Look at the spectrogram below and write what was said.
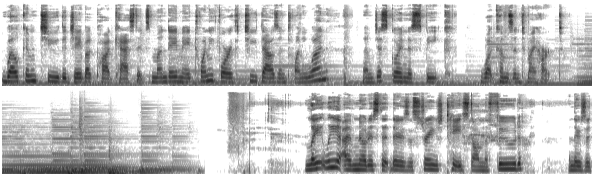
Welcome to the JBuck Podcast. It's Monday, May 24th, 2021. I'm just going to speak what comes into my heart. Lately, I've noticed that there's a strange taste on the food, and there's a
